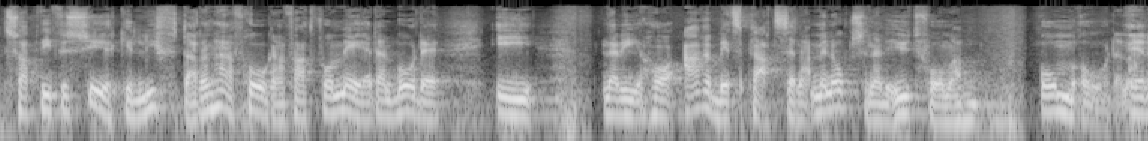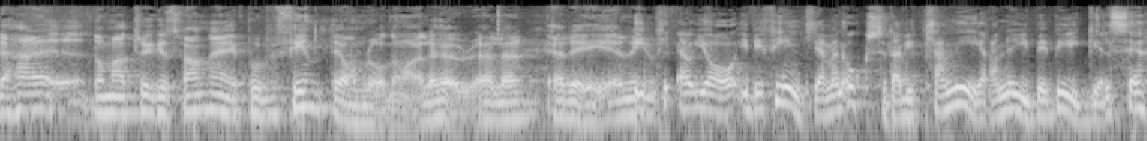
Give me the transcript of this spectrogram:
Så att vi försöker lyfta den här frågan för att få med den både i, när vi har arbetsplatserna men också när vi utformar områdena. Är det här, de här trygghetsvandringarna är på befintliga områden, eller hur? Eller är det, är det... I, ja, i befintliga men också där vi planerar ny bebyggelse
